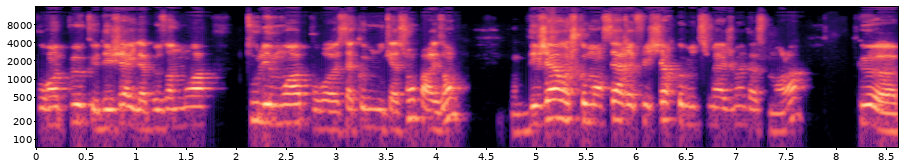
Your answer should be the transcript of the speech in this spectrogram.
pour un peu que déjà il a besoin de moi tous les mois pour euh, sa communication, par exemple. Donc déjà, je commençais à réfléchir community management à ce moment-là, que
